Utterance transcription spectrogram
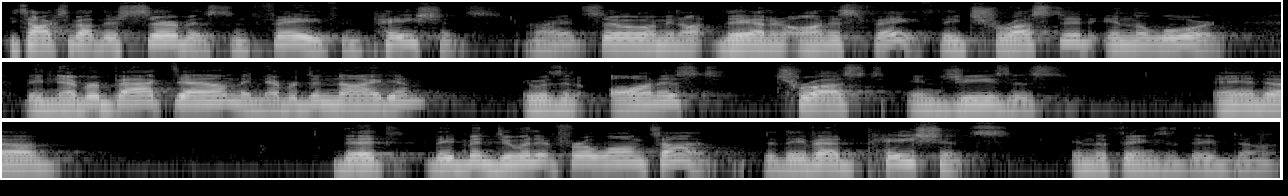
He talks about their service and faith and patience, right? So, I mean, they had an honest faith. They trusted in the Lord. They never backed down, they never denied him. It was an honest trust in Jesus. And uh, that they'd been doing it for a long time, that they've had patience in the things that they've done,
